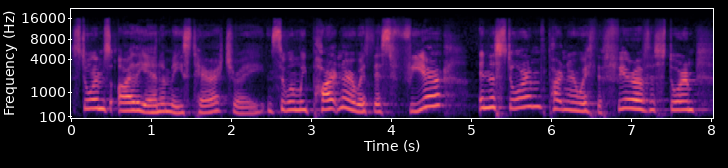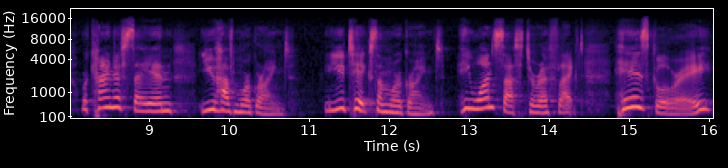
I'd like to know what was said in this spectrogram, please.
Storms are the enemy's territory. And so when we partner with this fear in the storm, partner with the fear of the storm, we're kind of saying, You have more ground. You take some more ground. He wants us to reflect His glory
